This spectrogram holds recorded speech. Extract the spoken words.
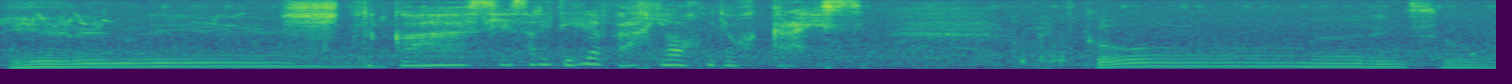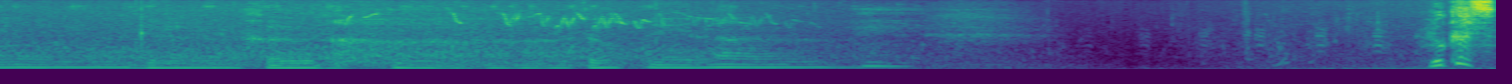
hier en weer. Lukas, jy sal die diere wegjaag met jou gekruis. Kommer en sorge gelaat op die land. Lukas,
